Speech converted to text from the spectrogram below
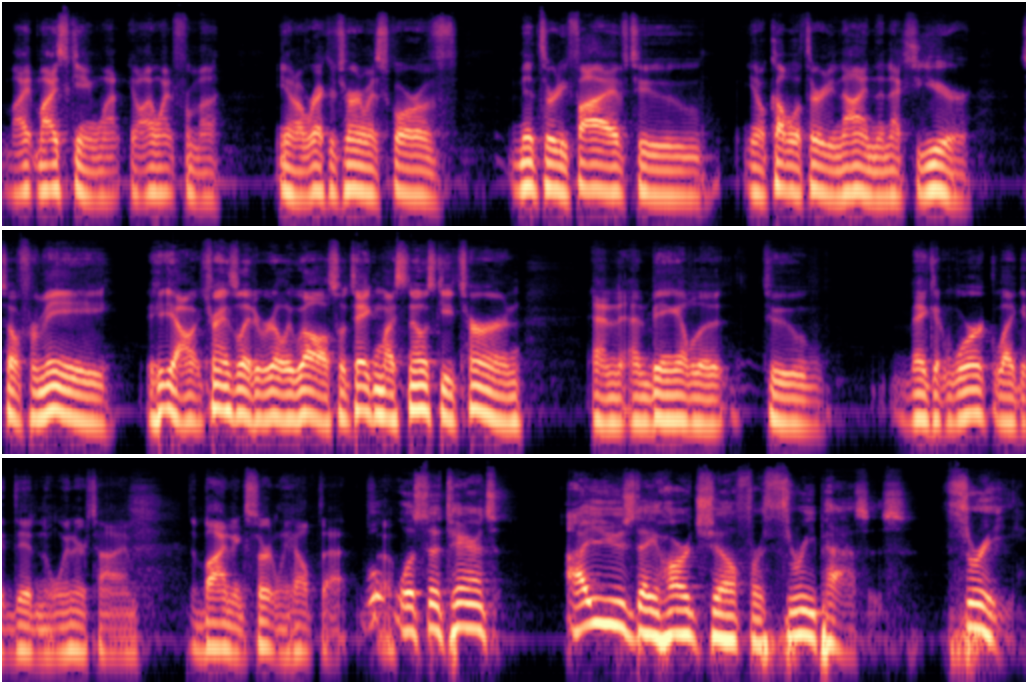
my my skiing went. You know, I went from a you know record tournament score of mid thirty five to you know a couple of thirty nine the next year. So for me, you know, it translated really well. So taking my snow ski turn and and being able to to make it work like it did in the wintertime, the binding certainly helped that. So. Well, well, so Terrence, I used a hard shell for three passes, three.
